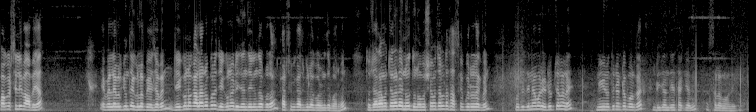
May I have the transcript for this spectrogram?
পকেট স্লিপ আবেয়া অ্যাভেলেবেল কিন্তু এগুলো পেয়ে যাবেন। যে কোনো কালার উপরে, যে কোনো ডিজাইন দিয়ে কিন্তু আপনারা কারচুপি কাজগুলো করে নিতে পারবেন। তো যারা আমার চ্যানেলে নতুন, অবশ্যই আমার চ্যানেলটা সাবস্ক্রাইব করে রাখবেন। প্রতিদিন আমার ইউটিউব চ্যানেলে নিয়ে নতুন একটা বোরকার ডিজাইন দিয়ে থাকি আমি। আসসালামু আলাইকুম।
